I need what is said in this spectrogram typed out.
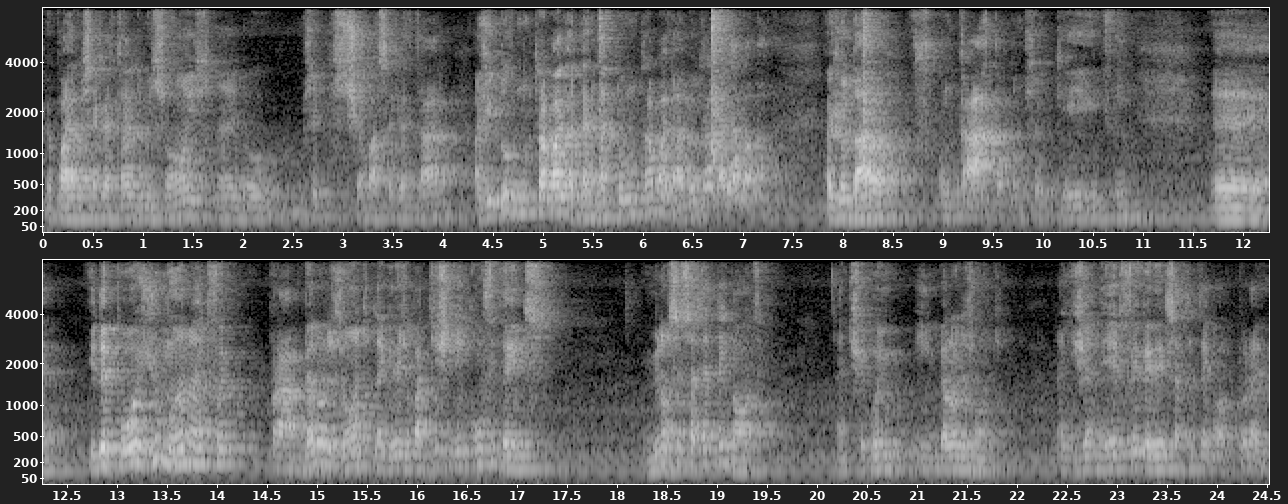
meu pai era o secretário de missões, né, eu não sei se chamar secretário, a gente todo mundo trabalhava, até todo mundo trabalhava, eu trabalhava lá ajudava com carta, com não sei o quê, enfim. É, e depois de um ano a gente foi para Belo Horizonte, da Igreja Batista de Inconfidentes, em 1979. A gente chegou em, em Belo Horizonte, em janeiro, fevereiro de 79, por aí.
